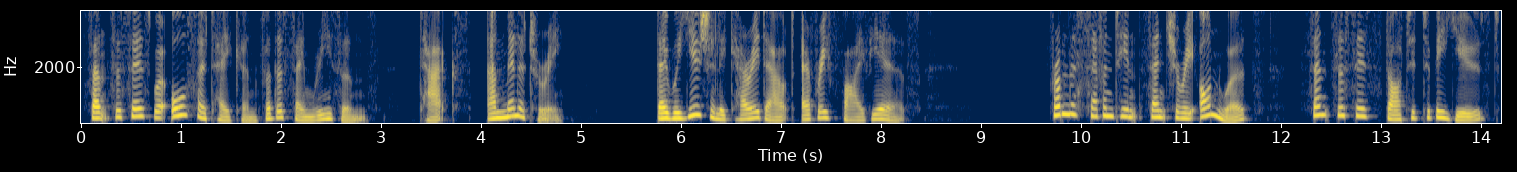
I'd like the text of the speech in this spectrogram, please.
censuses were also taken for the same reasons tax and military. They were usually carried out every five years. From the 17th century onwards, censuses started to be used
